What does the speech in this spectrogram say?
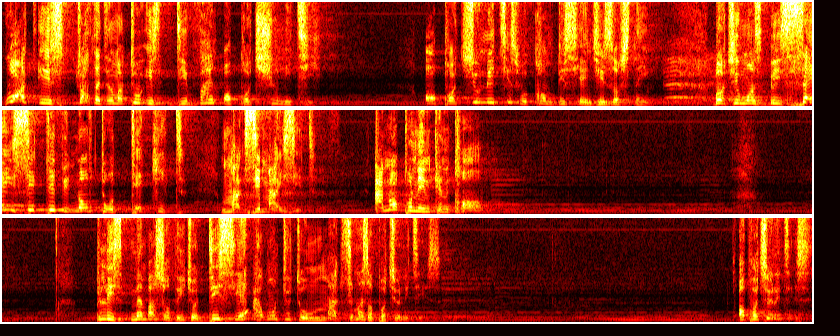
What is strategy number two is divine opportunity. Opportunities will come this year in Jesus' name. But you must be sensitive enough to take it, maximize it. An opening can come. Please, members of the church, this year I want you to maximize opportunities. Opportunities.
